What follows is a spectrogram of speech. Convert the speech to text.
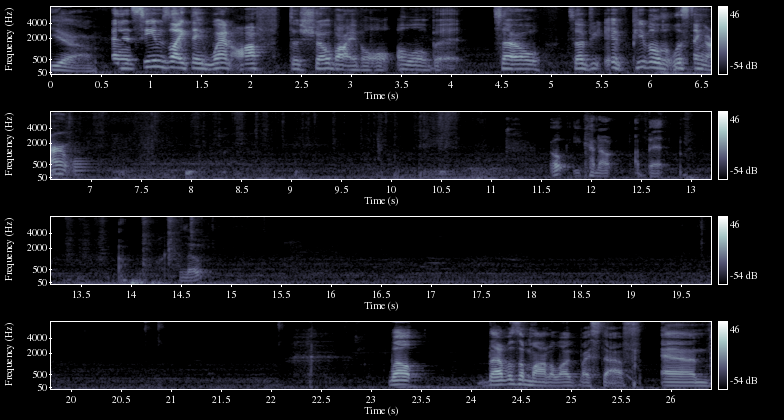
Yeah. And it seems like they went off the show bible a little bit. So so if, if people listening aren't oh you cut out a bit. Oh, hello? Well, that was a monologue by Steph, and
